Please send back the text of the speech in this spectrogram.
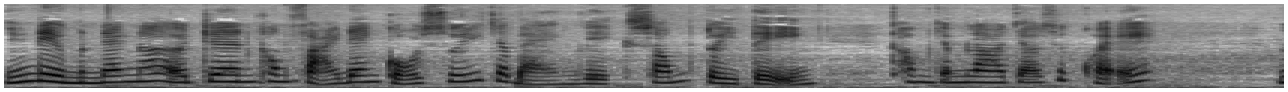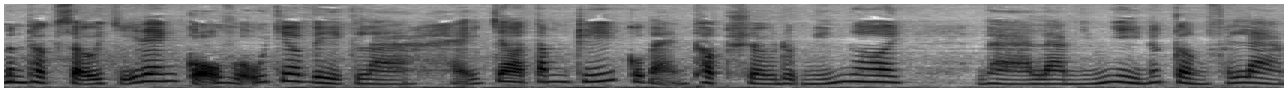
Những điều mình đang nói ở trên không phải đang cổ suý cho bạn việc sống tùy tiện, không chăm lo cho sức khỏe mình thật sự chỉ đang cổ vũ cho việc là hãy cho tâm trí của bạn thật sự được nghỉ ngơi và làm những gì nó cần phải làm,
